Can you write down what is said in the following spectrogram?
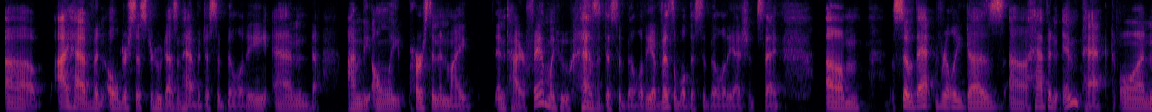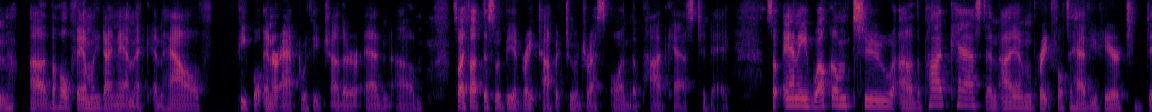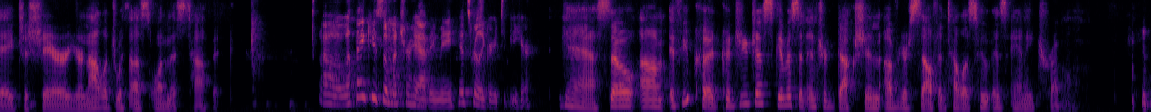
uh, I have an older sister who doesn't have a disability, and I'm the only person in my entire family who has a disability, a visible disability, I should say. Um, so that really does uh, have an impact on uh, the whole family dynamic and how people interact with each other. And um, so I thought this would be a great topic to address on the podcast today. So, Annie, welcome to uh, the podcast. And I am grateful to have you here today to share your knowledge with us on this topic. Oh, well, thank you so much for having me. It's really great to be here. Yeah. So, um, if you could, could you just give us an introduction of yourself and tell us who is Annie Tremmel?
